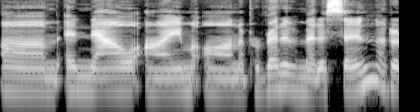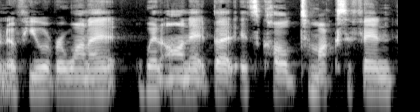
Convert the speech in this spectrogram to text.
Um, and now I'm on a preventive medicine. I don't know if you ever want to went on it, but it's called tamoxifen.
